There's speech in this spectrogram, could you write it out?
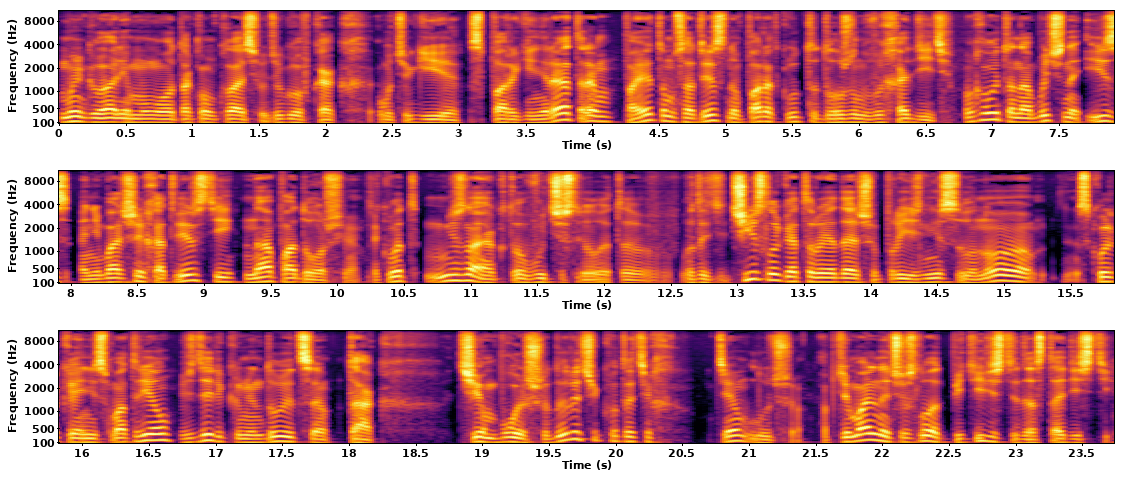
мы говорим о таком классе утюгов, как утюги с парогенератором, поэтому, соответственно, пар откуда-то должен выходить. Выходит он обычно из небольших отверстий на подошве. Так вот, не знаю, кто вычислил это, вот эти числа, которые я дальше произнесу, но сколько я не смотрел, везде рекомендуется так. Чем больше дырочек вот этих тем лучше. Оптимальное число от 50 до 110.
